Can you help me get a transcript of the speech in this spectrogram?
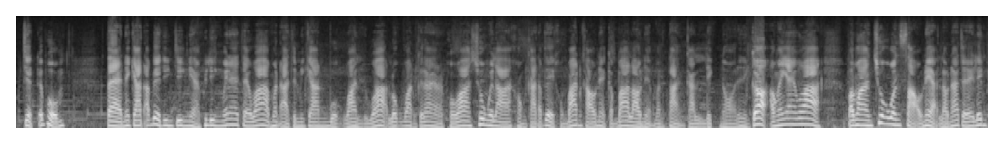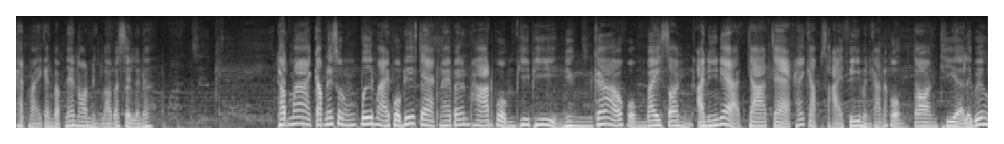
17นะผมแต่ในการอัปเดตจริงๆเนี่ยพี่ลิงไม่แน่ใจว่ามันอาจจะมีการบวกวันหรือว่าลบวันก็ได้นะเพราะว่าช่วงเวลาของการอัปเดตของบ้านเขาเนี่ยกับบ้านเราเนี่ยมันต่างกันเล็กน้อยนิดนึงก็เอาง่ายๆว่าประมาณช่วงวันเสาร์เนี่ยเราน่าจะได้เล่นแพทใหม่กันแบบแน่นอน 100%แล้วเนอะ ถัดมากับในส่วนของปืนหมายผมที่จะแจกใน Battle Pass ผม PP 19ผมไบซอน อันนี้เนี่ยจะแจกให้กับสายฟรีเหมือนกันนะผมตอนเทียร์เลเวล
